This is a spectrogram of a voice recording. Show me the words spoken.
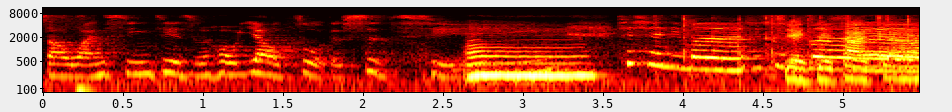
找完新界之后要做的事情。嗯。谢谢你们，谢谢你们，谢谢大家。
